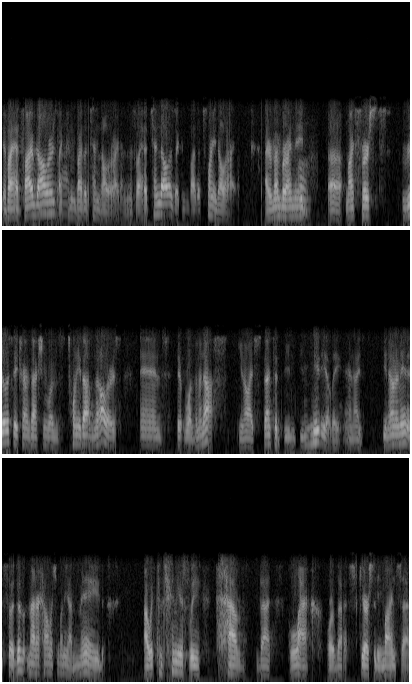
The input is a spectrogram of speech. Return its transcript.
if I had five dollars, I couldn't buy the ten dollar item. If I had ten dollars, I couldn't buy the twenty dollar item. I remember I made oh. uh, my first real estate transaction was twenty thousand dollars, and it wasn't enough. You know, I spent it immediately, and I, you know what I mean. It's, so it doesn't matter how much money I made, I would continuously have that lack or that scarcity mindset.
